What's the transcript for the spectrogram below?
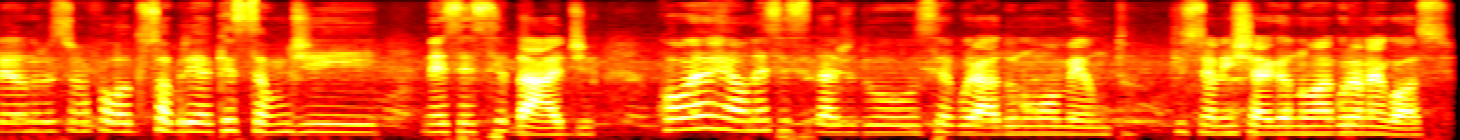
Leandro, o senhor falou sobre a questão de necessidade. Qual é a real necessidade do segurado no momento que o senhor enxerga no agronegócio?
